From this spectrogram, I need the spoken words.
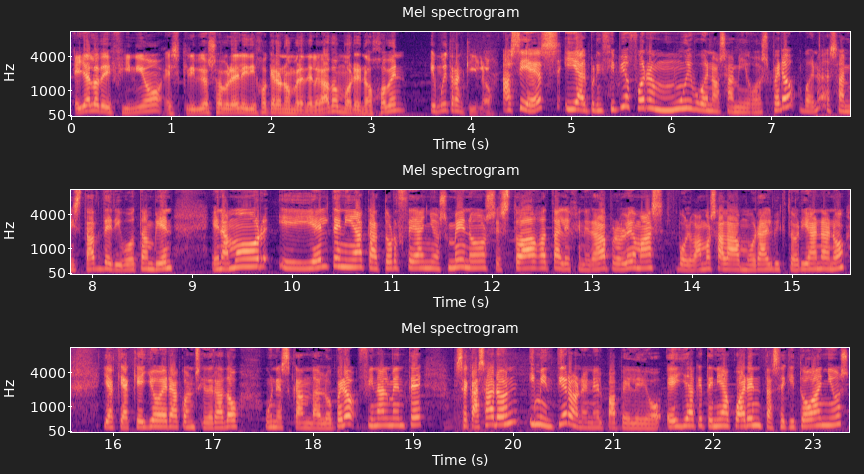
Ella lo definió, escribió sobre él y dijo que era un hombre delgado, moreno, joven y muy tranquilo. Así es, y al principio fueron muy buenos amigos, pero bueno, esa amistad derivó también en amor y él tenía 14 años menos, esto a Agatha le generaba problemas, volvamos a la moral victoriana, ¿no? Ya que aquello era considerado un escándalo, pero finalmente se casaron y mintieron en el papeleo. Ella que tenía 40 se quitó años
